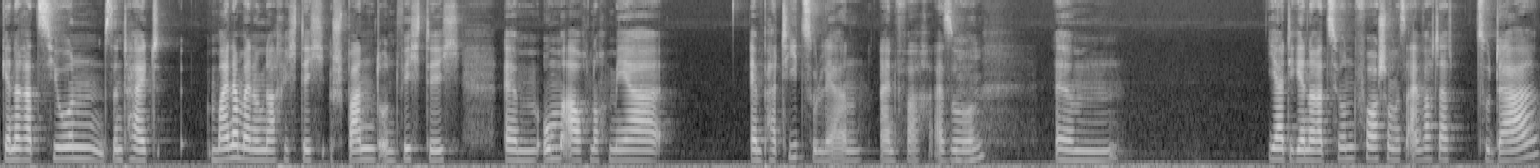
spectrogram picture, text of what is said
Generationen sind halt meiner Meinung nach richtig spannend und wichtig, ähm, um auch noch mehr Empathie zu lernen, einfach. Also mhm. ähm, ja, die Generationenforschung ist einfach dazu da,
